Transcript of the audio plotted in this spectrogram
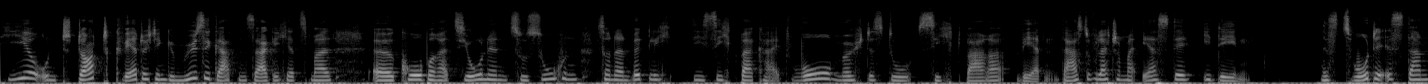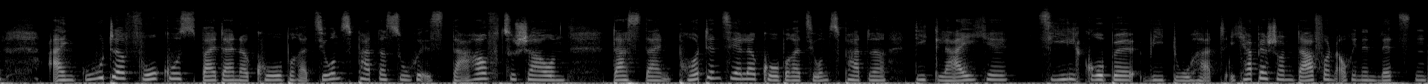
hier und dort, quer durch den Gemüsegarten, sage ich jetzt mal, äh, Kooperationen zu suchen, sondern wirklich die Sichtbarkeit. Wo möchtest du sichtbarer werden? Da hast du vielleicht schon mal erste Ideen. Das zweite ist dann, ein guter Fokus bei deiner Kooperationspartnersuche ist darauf zu schauen, dass dein potenzieller Kooperationspartner die gleiche Zielgruppe wie du hat. Ich habe ja schon davon auch in den letzten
